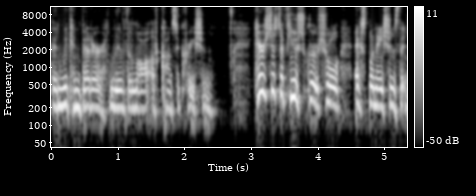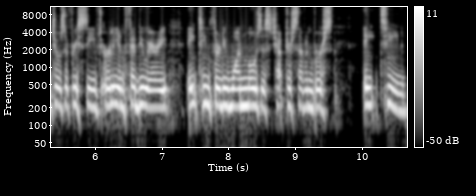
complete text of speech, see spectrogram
then we can better live the law of consecration. Here's just a few scriptural explanations that Joseph received early in February 1831, Moses chapter 7, verse 18.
